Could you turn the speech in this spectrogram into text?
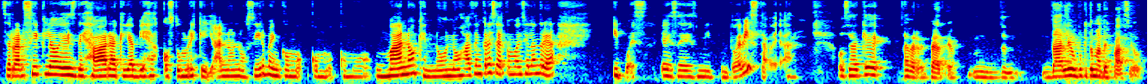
cerrar ciclo es dejar aquellas viejas costumbres que ya no nos sirven como, como, como humano, que no nos hacen crecer, como decía la Andrea. Y pues, ese es mi punto de vista, vean. O sea que, a ver, espérate, mm, dale un poquito más despacio.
